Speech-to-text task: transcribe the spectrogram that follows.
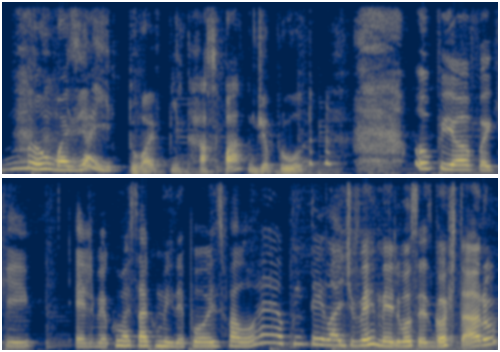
Não, mas e aí? Tu vai pintar, raspar de um dia pro outro? o pior foi que ele veio conversar comigo depois e falou: É, eu pintei lá de vermelho, vocês gostaram?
